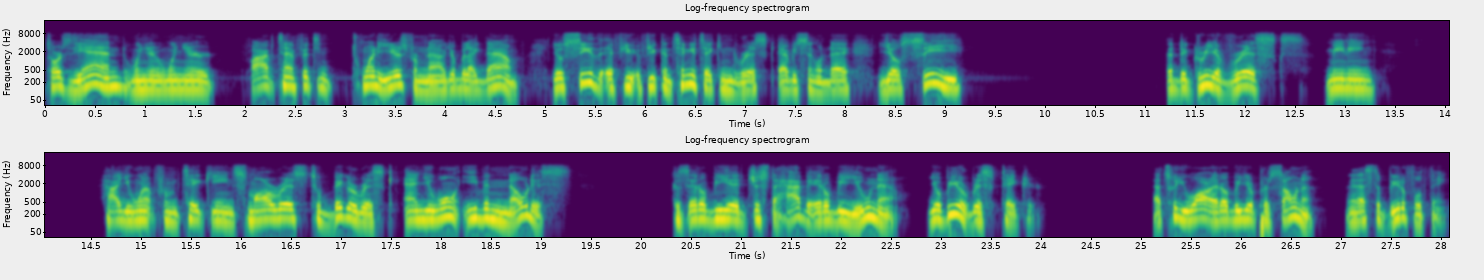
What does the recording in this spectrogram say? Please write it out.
Towards the end, when you're when you're 5, 10, 15, 20 years from now, you'll be like, damn, you'll see that if you if you continue taking risk every single day, you'll see the degree of risks, meaning how you went from taking small risks to bigger risk, and you won't even notice because it'll be a, just a habit. It'll be you now. You'll be a risk taker. That's who you are. It'll be your persona. And that's the beautiful thing.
